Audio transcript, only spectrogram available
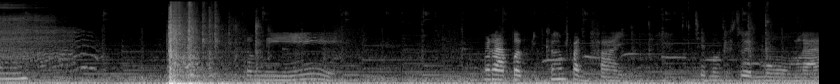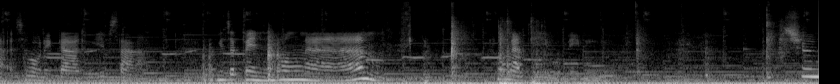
น ตรงนี้ เวลาเปิดปิดเครื่องปั่นไฟ7โมงถึง11โมงและ16นาฬิกาถึง23 นี่จะเป็นห้องน้ำห้องน้ำที่อยู่ในนี้ชึ้ง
